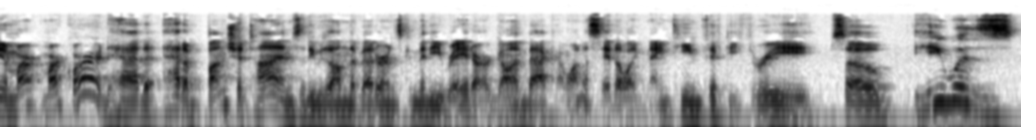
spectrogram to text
you know, Mark Marquard had had a bunch of times that he was on the Veterans Committee radar, going back, I want to say to like 1953. So he was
